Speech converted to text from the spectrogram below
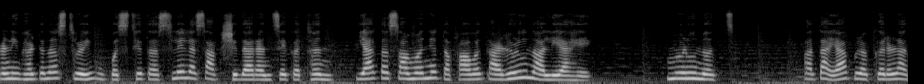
आणि घटनास्थळी उपस्थित असलेल्या साक्षीदारांचे कथन यात असामान्य तफावत आढळून आली आहे. म्हणूनच आता या प्रकरणात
